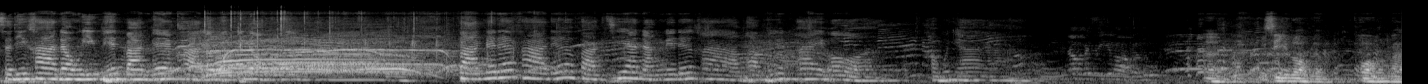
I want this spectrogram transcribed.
สวัสดีค่ะน้องอิงเพชรบานแพงค่ะรับบทเป็นน้องฝากในเด้อค่ะเด้อฝากเชียร์หนังในเด้อค่ะพาเพื่อนไพ่อ๋อขอบคุณค่ะเออสีรอบแล้วพอมันมา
